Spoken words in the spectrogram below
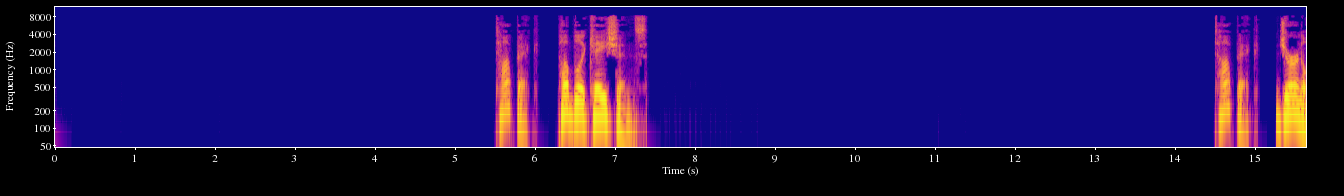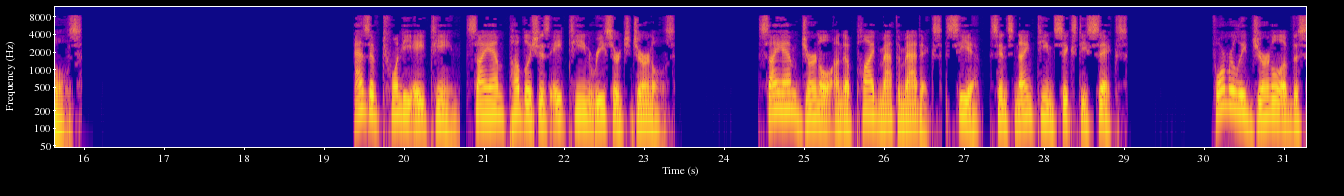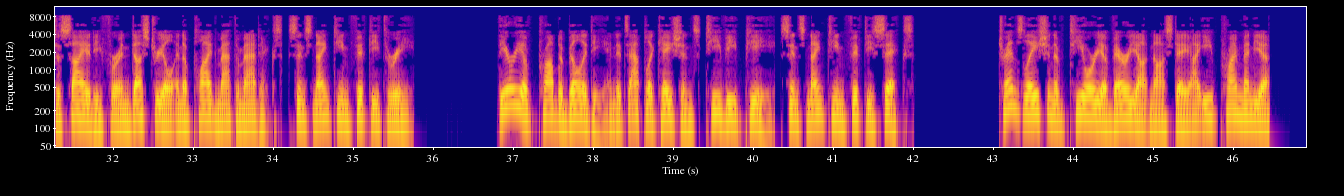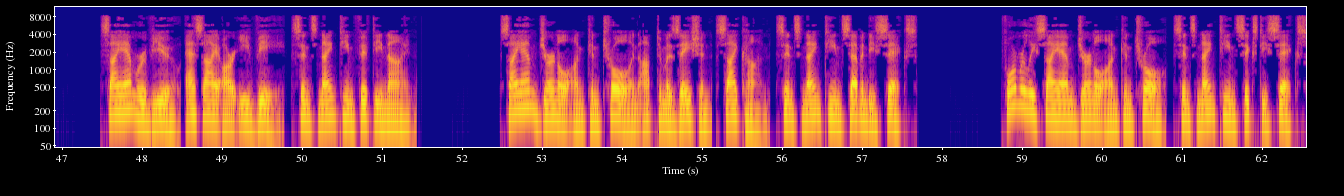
Publications Topic: Journals. As of 2018, SIAM publishes 18 research journals. SIAM Journal on Applied Mathematics since 1966 Formerly Journal of the Society for Industrial and Applied Mathematics, since 1953 Theory of Probability and its Applications TVP, since 1956 Translation of Teoria Variatnosti i.e. Primenia Siam Review SIREV, since 1959 Siam Journal on Control and Optimization SICON, since 1976 Formerly Siam Journal on Control, since 1966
